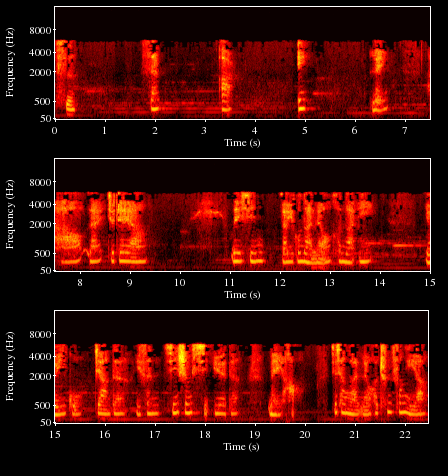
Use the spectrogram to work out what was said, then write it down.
四、三、二、一、零。好，来，就这样，内心有一股暖流和暖意，有一股这样的一份心生喜悦的。美好，就像暖流和春风一样，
